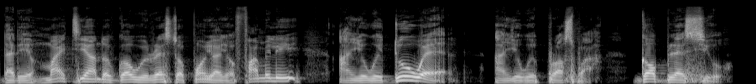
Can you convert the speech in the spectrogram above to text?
that the mighty hand of God will rest upon you and your family, and you will do well and you will prosper. God bless you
